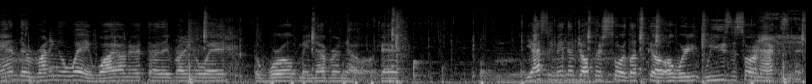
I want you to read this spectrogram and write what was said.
And they're running away. Why on earth are they running away? The world may never know, okay? Yes, we made them drop their sword. Let's go. Oh, we, we used the sword on accident.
